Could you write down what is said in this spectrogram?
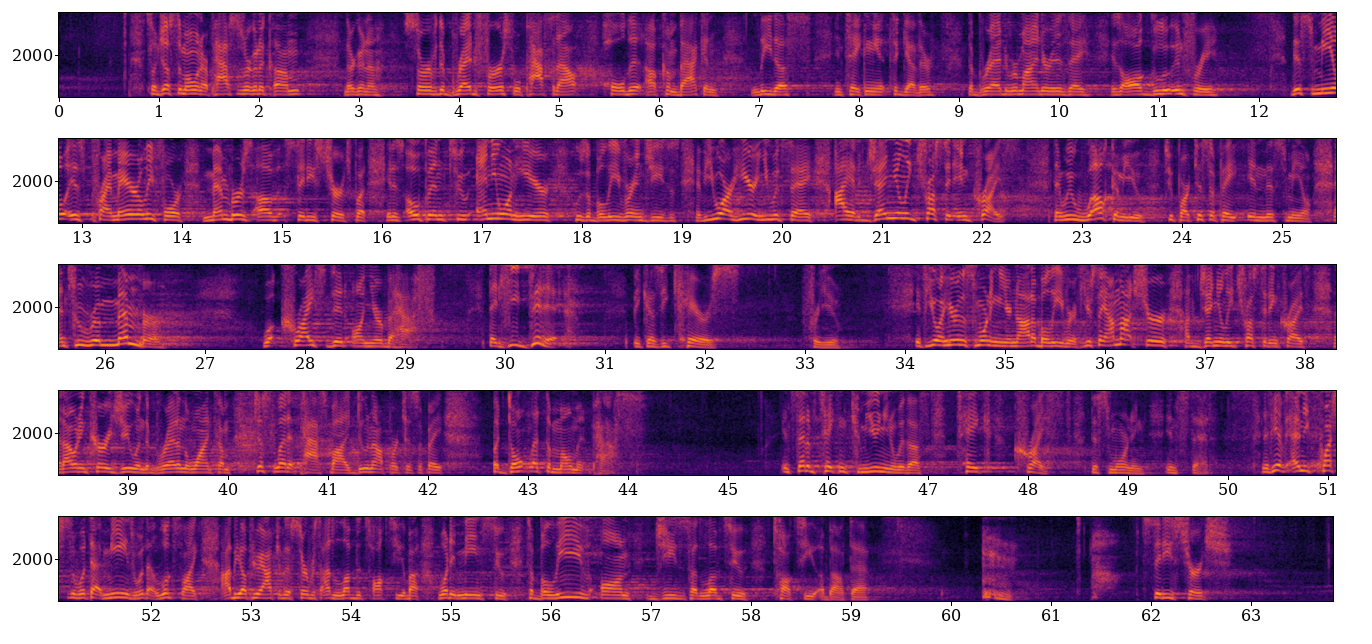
So, in just a moment, our pastors are going to come. They're going to serve the bread first. We'll pass it out, hold it. I'll come back and lead us in taking it together. The bread, reminder, is, a, is all gluten free. This meal is primarily for members of Cities Church, but it is open to anyone here who's a believer in Jesus. If you are here and you would say, I have genuinely trusted in Christ, then we welcome you to participate in this meal and to remember what Christ did on your behalf. That he did it because he cares for you. If you are here this morning and you're not a believer, if you say, I'm not sure I've genuinely trusted in Christ, then I would encourage you when the bread and the wine come, just let it pass by. Do not participate. But don't let the moment pass. Instead of taking communion with us, take Christ this morning instead. And if you have any questions of what that means, what that looks like, I'll be up here after the service. I'd love to talk to you about what it means to, to believe on Jesus. I'd love to talk to you about that. Cities Church,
